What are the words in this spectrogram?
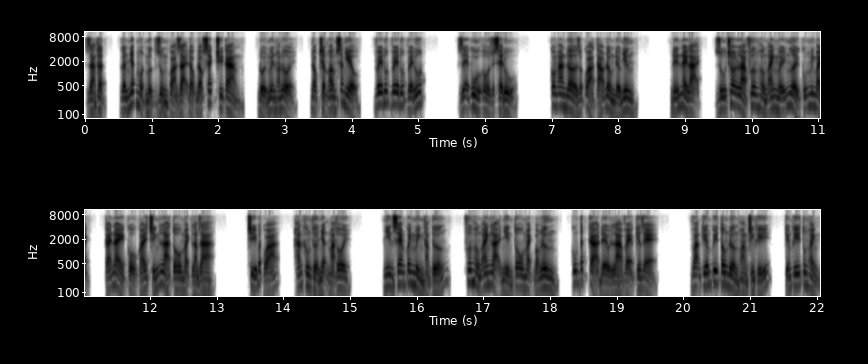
Giảng thật, gần nhất một mực dùng quả dại đọc đọc sách truy càng, đổi nguyên hoán đổi, đọc trầm âm sắc nhiều, vê đút vê đút vê đút. Dễ gu ô xe đủ. Đờ do quả táo đồng đều nhưng. Đến này lại, dù cho là phương hồng anh mấy người cũng minh bạch, cái này cổ quái chính là tô mạch làm ra. Chỉ bất quá, hắn không thừa nhận mà thôi nhìn xem quanh mình thảm tướng, phương hồng anh lại nhìn tô mạch bóng lưng, cũng tất cả đều là vẻ kia rẻ. Vạn kiếm quy tông đường hoàng chính khí, kiếm khí tung hành,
